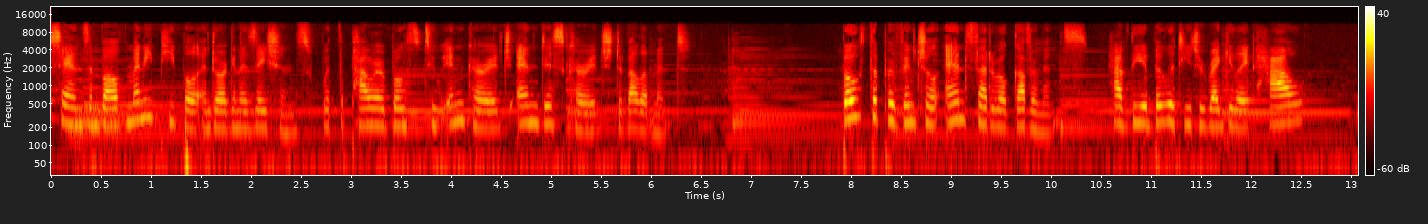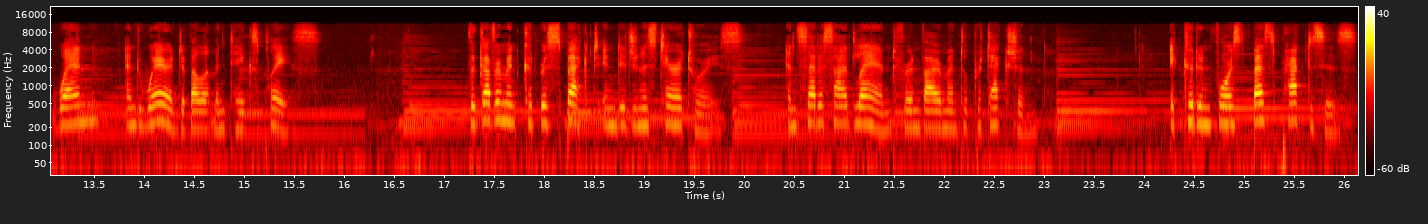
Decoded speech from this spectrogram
Sands involve many people and organizations with the power both to encourage and discourage development. Both the provincial and federal governments have the ability to regulate how, when, and where development takes place. The government could respect indigenous territories and set aside land for environmental protection. It could enforce best practices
